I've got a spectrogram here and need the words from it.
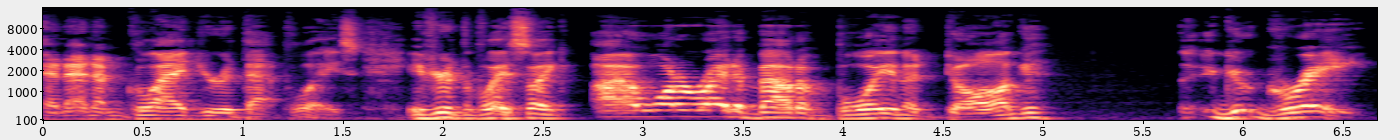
And, and I'm glad you're at that place. If you're at the place like, I want to write about a boy and a dog, g- great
